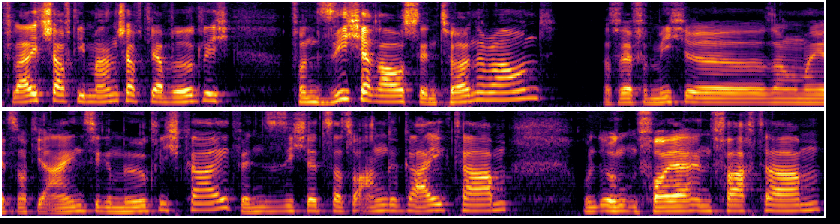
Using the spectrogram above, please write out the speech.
vielleicht schafft die Mannschaft ja wirklich von sich heraus den Turnaround. Das wäre für mich, äh, sagen wir mal, jetzt noch die einzige Möglichkeit, wenn sie sich jetzt da so angegeigt haben und irgendein Feuer entfacht haben,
